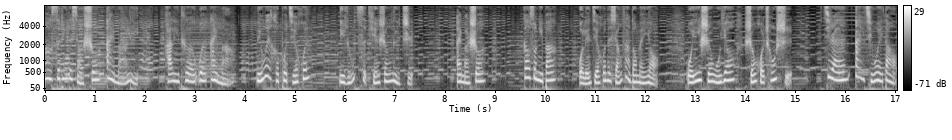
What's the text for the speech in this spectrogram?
·奥斯汀的小说《艾玛》里，哈利特问艾玛：“你为何不结婚？你如此天生丽质。”艾玛说：“告诉你吧，我连结婚的想法都没有。我衣食无忧，生活充实。既然爱情未到，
